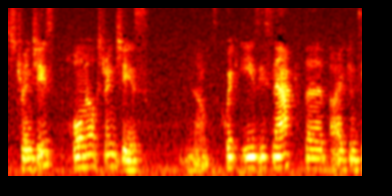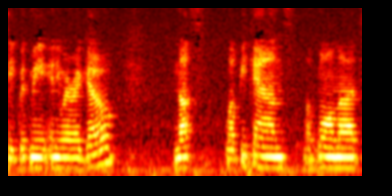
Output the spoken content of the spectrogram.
String cheese, whole milk string cheese. You know, it's a quick, easy snack that I can take with me anywhere I go. Nuts, love pecans, love walnuts,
